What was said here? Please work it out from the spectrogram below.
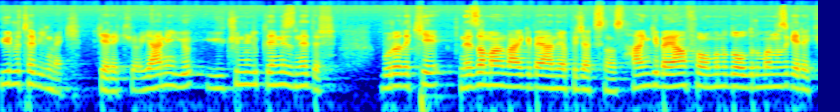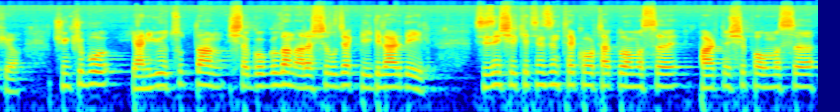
yürütebilmek gerekiyor. Yani yü- yükümlülükleriniz nedir? Buradaki ne zaman vergi beyanı yapacaksınız? Hangi beyan formunu doldurmanız gerekiyor? Çünkü bu yani YouTube'dan, işte Google'dan araştırılacak bilgiler değil. Sizin şirketinizin tek ortaklı olması, partnership olması,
